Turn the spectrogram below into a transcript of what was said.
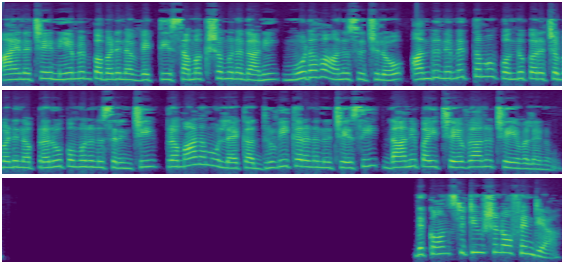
ఆయనచే నియమింపబడిన వ్యక్తి సమక్షమునగాని మూడవ అనుసూచిలో అందు నిమిత్తము పొందుపరచబడిన ప్రరూపముననుసరించి ప్రమాణము లేక ధృవీకరణను చేసి దానిపై చేవ్రాలు చేయవలెను. The Constitution of India.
